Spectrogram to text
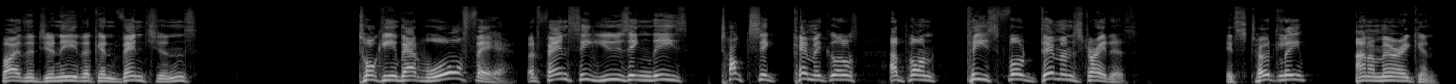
by the Geneva Conventions, talking about warfare. But fancy using these toxic chemicals upon peaceful demonstrators. It's totally un American.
